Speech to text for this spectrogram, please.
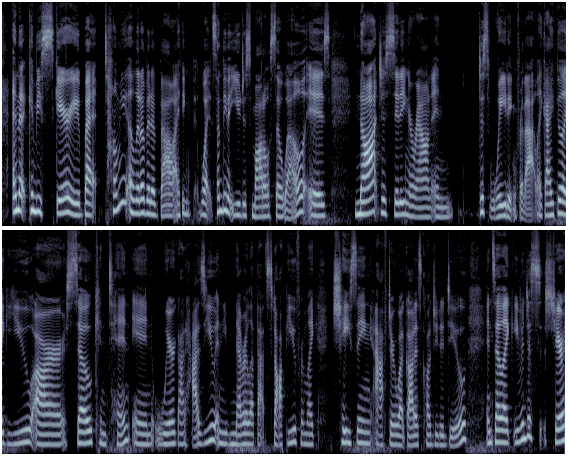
and that can be scary. But tell me a little bit about I think what something that you just model so well is not just sitting around and just waiting for that. Like I feel like you are so content in where God has you and you've never let that stop you from like chasing after what God has called you to do. And so like even just share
